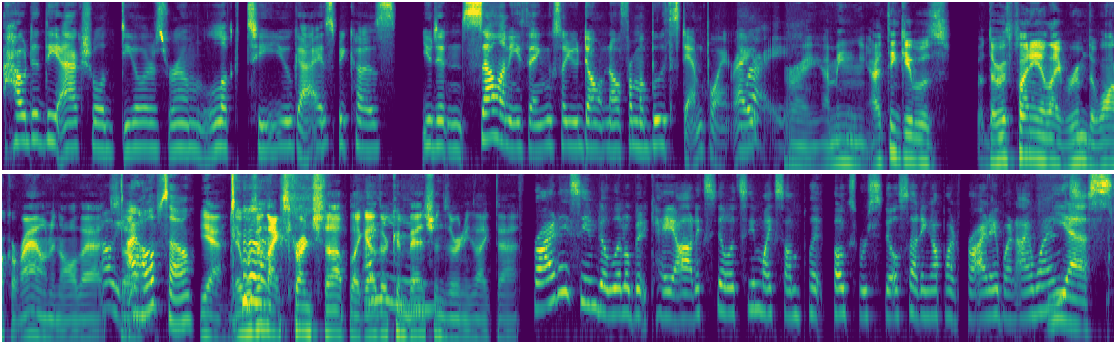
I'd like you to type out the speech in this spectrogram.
how did the actual dealer's room look to you guys? Because you didn't sell anything, so you don't know from a booth standpoint, right? Right. Right. I mean, I think it was there was plenty of like room to walk around and all that. Oh, yeah. so, I hope so. Yeah, it wasn't like scrunched up like I other mean- conventions or anything like that. Friday seemed a little bit chaotic still. It seemed like some pla folks were still setting up on Friday when I went. Yes.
